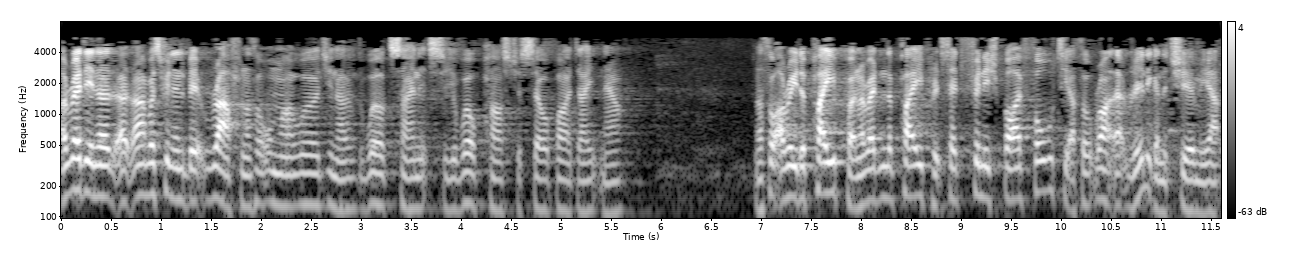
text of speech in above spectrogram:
I read in a, I was feeling a bit rough and I thought, oh my word, you know, the world's saying it's, you're well past your sell by date now. And I thought I'd read a paper and I read in the paper it said finish by 40. I thought, right, that's really going to cheer me up.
